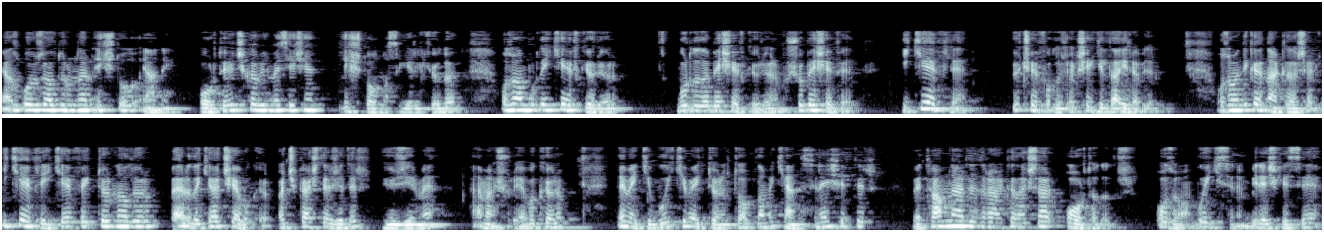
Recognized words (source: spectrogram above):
Yalnız bu özel durumların eşit yani ortaya çıkabilmesi için eşit olması gerekiyordu. O zaman burada 2f görüyorum. Burada da 5f görüyorum. Şu 5f'i 2f ile 3f olacak şekilde ayırabilirim. O zaman dikkat edin arkadaşlar. 2f ile 2f vektörünü alıyorum ve aradaki açıya bakıyorum. Açı kaç derecedir? 120. Hemen şuraya bakıyorum. Demek ki bu iki vektörün toplamı kendisine eşittir. Ve tam nerededir arkadaşlar? Ortadadır. O zaman bu ikisinin bileşkesi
